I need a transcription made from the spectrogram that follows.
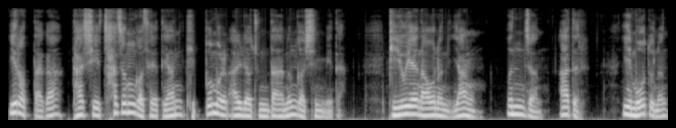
잃었다가 다시 찾은 것에 대한 기쁨을 알려준다는 것입니다. 비유에 나오는 양, 은전, 아들, 이 모두는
